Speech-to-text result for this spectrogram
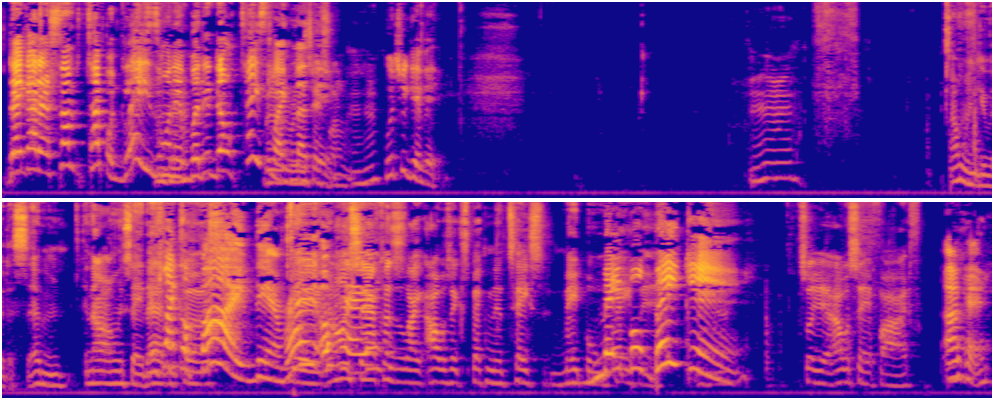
They got a, some type of glaze on it, but it don't taste It like really nothing. taste like- mhm. What you give it? Mm. I wouldn't give it a seven, and I only say that It's like a five then, right? Yeah, I only say that okay. because like I was expecting to taste maple Maple bacon. bacon. So yeah, I would say a five. Okay.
